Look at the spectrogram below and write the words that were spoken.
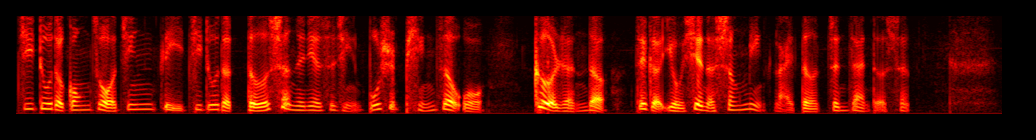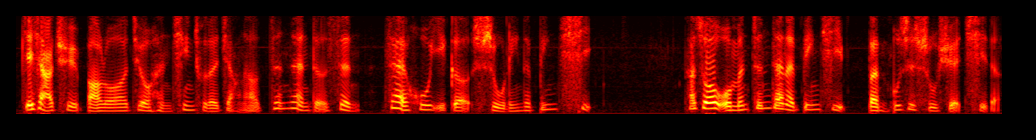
基督的工作，经历基督的得胜这件事情，不是凭着我个人的这个有限的生命来得征战得胜。接下去，保罗就很清楚的讲到，征战得胜在乎一个属灵的兵器。他说，我们征战的兵器本不是属血气的，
